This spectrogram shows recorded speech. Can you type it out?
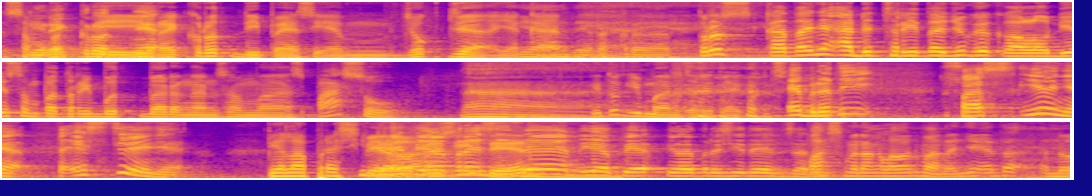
sempat direkrut di PSM Jogja ya Iya, kan. direkrut. Terus katanya ada cerita juga kalau dia sempat ribut barengan sama Spaso. Nah. Itu gimana ceritanya? Eh berarti pas iya nya TSC nya. Piala Presiden Piala Piala presiden, Presiden. iya Piala Piala presiden. sorry. Pas menang lawan mananya eta 05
